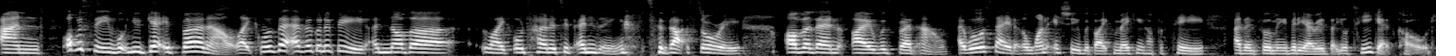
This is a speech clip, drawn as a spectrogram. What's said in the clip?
and obviously, what you get is burnout. Like, was there ever going to be another like alternative ending to that story other than I was burnt out. I will say that the one issue with like making a cup of tea and then filming a video is that your tea gets cold,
